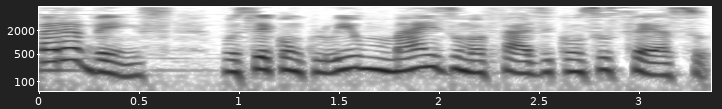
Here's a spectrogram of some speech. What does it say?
Parabéns! Você concluiu mais uma fase com sucesso.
